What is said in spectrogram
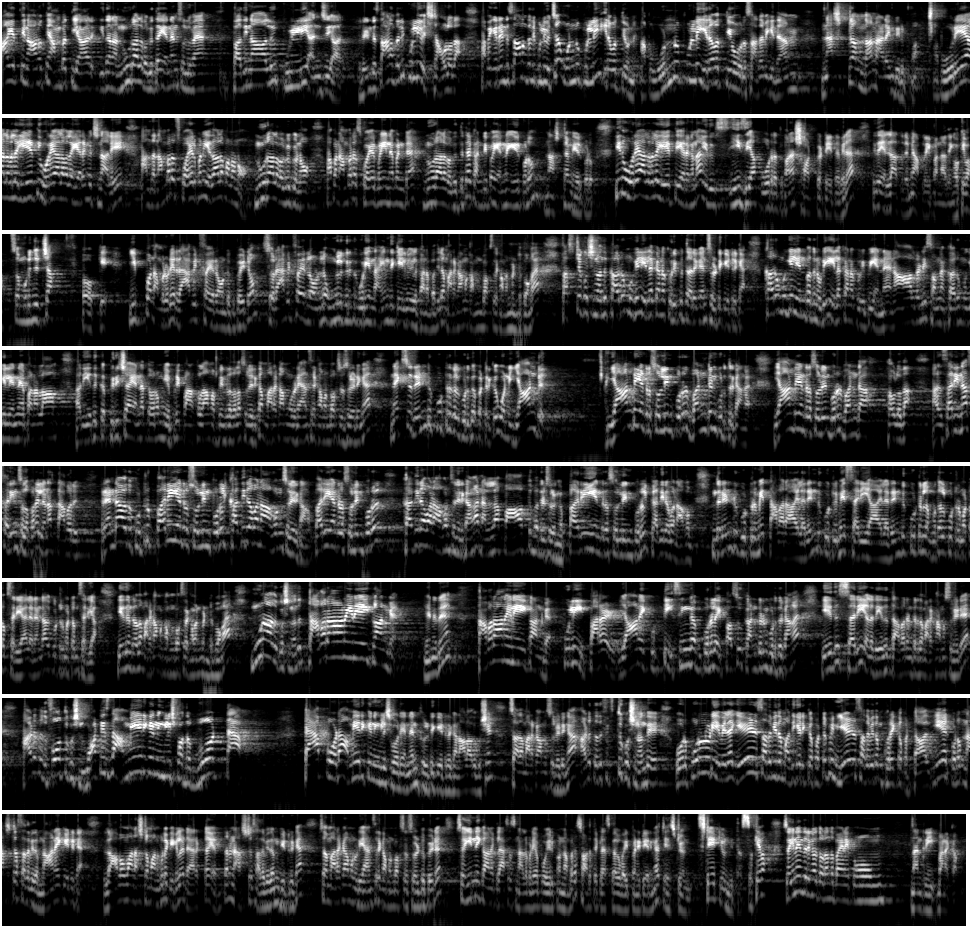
ஆயிரத்தி நானூத்தி ஐம்பத்தி ஆறு. இதை நான் நூறால் வகுத்தா என்னன்னு சொல்லுவேன்? பதினாலு புள்ளி அஞ்சு ஆறு. ரெண்டு ஸ்தானம் தள்ளி புள்ளி வச்சிட்டான். அவ்வளவுதான். அப்போ இங்கே ரெண்டு ஸ்தானம் தள்ளி புள்ளி வச்சா ஒன்னு புள்ளி இருபத்தி ஒன்று அப்போ ஒன்னு புள்ளி இருபத்தி ஒரு சதவிகிதம் நஷ்டம் தான் அடைந்திருப்பான். அப்போ ஒரே அளவுல ஏத்தி ஒரே அளவுல இறங்குச்சுனாலே அந்த நம்பரை ஸ்கொயர் பண்ணி எதால பண்ணணும்? நூறால வகுக்கணும். அப்ப நம்பரை ஸ்கொயர் பண்ணி என்ன பண்ணிட்டேன்? நூறால வகுத்துட்டு கண்டிப்பா என்ன ஏற்படும்? நஷ்டம் ஏற்படும். இது ஒரே அளவுல ஏத்தி இறங்குனா இது ஈஸியா போடுறதுக்கான ஷார்ட்கட்டே தவிர இதை எல்லாத்துலயுமே அப்ளை பண்ணாதீங்க ஓகேவா ஸோ முடிஞ்சிச்சா ஓகே இப்போ நம்மளுடைய ரேபிட் ஃபயர் ரவுண்டுக்கு போயிட்டோம். ஸோ ரேபிட் ஃபயர் ரவுண்ட்ல உங்களுக்கு இருக்கக்கூடிய இந்த ஐந்து கேள்விகளுக்கான பதில மறக்காம கமெண்ட் பாக்ஸில் கமெண்ட் பண்ணிட்டு போங்க ஃபர்ஸ்ட் கொஸ்டின் வந்து கருமுகில் இலக்கண குறிப்பு தருகன்னு சொல்லிட்டு கேட்டிருக்கேன். கருமுகில் என்பதனுடைய இலக்கண குறிப்பு என்ன? நான் ஆல்ரெடி சொன்ன கருமுகில் என்ன பண்ணலாம்? அது எதுக்கு பிரிச்சா என்ன தரும்? எப்படி பார்க்கலாம்? அப்படின்றதெல்லாம் சொல்லியிருக்கேன். மறக்காம உங்களுடைய ஆன்சர் கமெண்ட் பாக்ஸ்ல சொல்லிடுங்க. நெக்ஸ்ட் ரெண்டு கூற்றுகள் கொடுக்கப்பட்டிருக்கு. ஒன்னு யாண்டு. யாண்டு என்ற சொல்லின் பொருள் வண்டுன்னு கொடுத்துருக்காங்க. யாண்டு என்ற சொல்லின் பொருள் வண்டா அவ்வளவுதான். அது சரினா சரின்னு சொல்ல போறோம் இல்லைன்னா தவறு. ரெண்டாவது கூற்று பரி என்ற சொல்லின் பொருள் கதிரவன் ஆகும்னு சொல்லியிருக்காங்க. பரி என்ற சொல்லின் பொருள் கதிரவன் ஆகும்னு சொல்லியிருக்காங்க. நல்லா பார்த்து பதில் சொல்லுங்க. பரி என்ற சொல்லின் பொருள் கதிரவன் ஆகும் இந்த ரெண்டு கூற்றுமே தவறா இல்ல ரெண்டு கூற்றுமே சரியா இல்ல ரெண்டு கூற்றுல முதல் கூற்று மட்டும் சரியா இல்ல ரெண்டாவது கூற்று மட்டும் சரியா? எதுன்றதை மறக்காம கமெண்ட் பாக்ஸ்ல கமெண்ட் பண்ணிட்டு போங்க. மூணாவது கொஸ்டின் வந்து தவறான இணையை காண்க. என்னது? தவறான இணையை காண்க. புலி பரல் யானை குட்டி சிங்கம் குருளை பசு கன்றுன்னு கொடுத்துருக்காங்க. எது சரி அல்லது எது தவறுன்றதை மறக்காம சொல்லிட்டு அடுத்தது fourth question what is the American English for the word tap டேப்போட American English word என்னன்னு சொல்லிட்டு கேட்டிருக்கேன் நாலாவது கொஸ்டின் ஸோ அதை மறக்காம சொல்லிடுங்க. அடுத்தது ஃபிஃப்த் கொஸ்டின் வந்து ஒரு பொருளுடைய விலை ஏழு சதவீதம் அதிகரிக்கப்பட்டு பின் ஏழு சதவீதம் குறைக்கப்பட்டால் ஏற்படும் நஷ்ட சதவீதம். நானே கேட்டுட்டேன். லாபமா நஷ்டமானு கூட கேட்கல. டேரக்டா எத்தனை நஷ்ட சதவீதம் கேட்டிருக்கேன். ஸோ மறக்காம உங்களுடைய ஆன்சர் கமெண்ட் பாக்ஸில் சொல்லிட்டு போயிட்டு ஸோ இன்னைக்கான கிளாஸஸ் நல்லபடியாக போயிருக்கும் நம்பர் ஸோ அடுத்த கிளாஸ்க்காக வெயிட் பண்ணிட்டே இருங்க. ஸ்டே டியூன் வித் அஸ் ஓகேவா ஸோ இணைந்திருங்கள். தொடர்ந்து பயணிப்போம். நன்றி. வணக்கம்.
